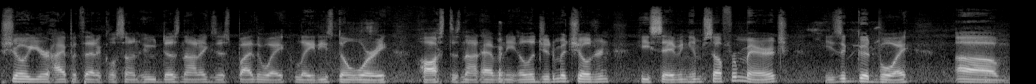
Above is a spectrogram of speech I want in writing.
show your hypothetical son who does not exist by the way. Ladies don't worry. Haas does not have any illegitimate children. He's saving himself for marriage. He's a good boy. Um,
